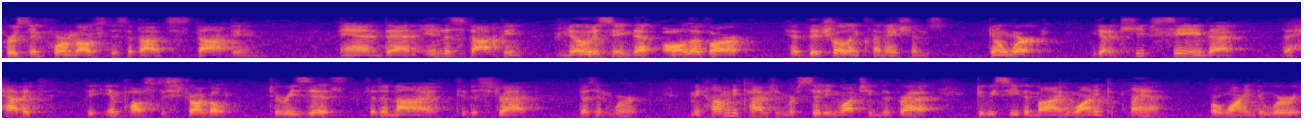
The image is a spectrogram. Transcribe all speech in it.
first and foremost is about stopping, and then in the stopping, noticing that all of our habitual inclinations don't work. You got to keep seeing that the habit, the impulse to struggle, to resist, to deny, to distract doesn't work. I mean, how many times when we're sitting watching the breath do we see the mind wanting to plan or wanting to worry?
